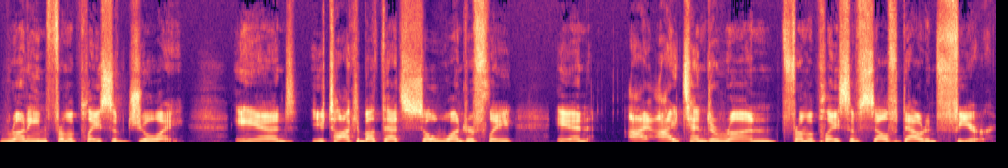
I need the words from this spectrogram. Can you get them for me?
running from a place of joy, and you talked about that so wonderfully. And I, I tend to run from a place of self doubt and fear.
